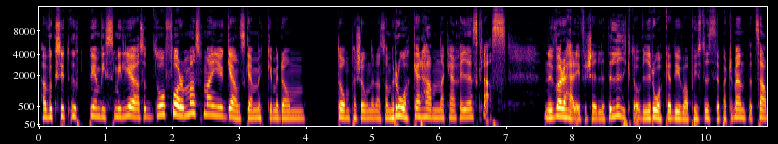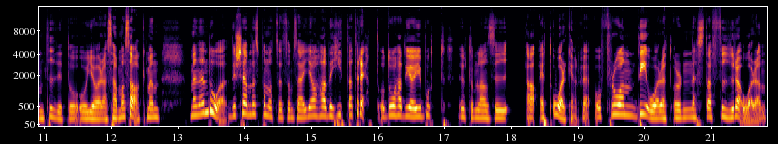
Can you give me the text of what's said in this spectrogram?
har vuxit upp i en viss miljö, alltså då formas man ju ganska mycket med de, de personerna som råkar hamna kanske i ens klass. Nu var det här i och för sig lite likt då, vi råkade ju vara på justitiedepartementet samtidigt och, och göra samma sak, men, men ändå, det kändes på något sätt som så här, jag hade hittat rätt. Och då hade jag ju bott utomlands i ja, ett år kanske. Och från det året och de nästa fyra åren,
